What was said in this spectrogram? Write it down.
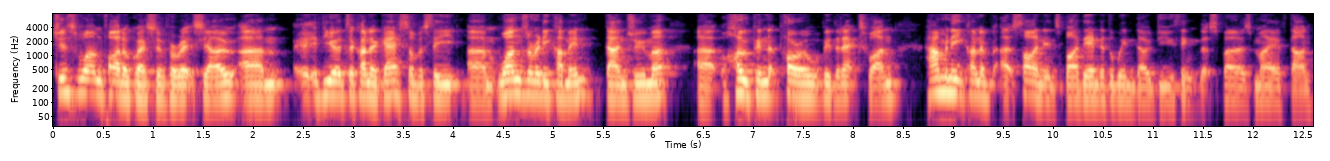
Just one final question for Rizzio. Um, if you had to kind of guess, obviously, um, one's already come in, Danjuma, uh, hoping that Porro will be the next one. How many kind of uh, signings by the end of the window do you think that Spurs may have done?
